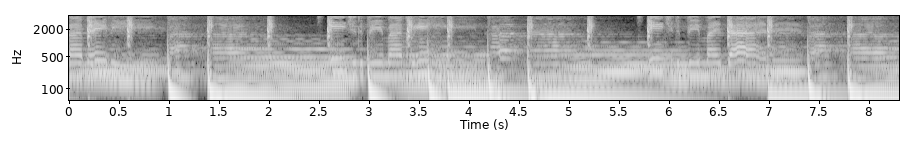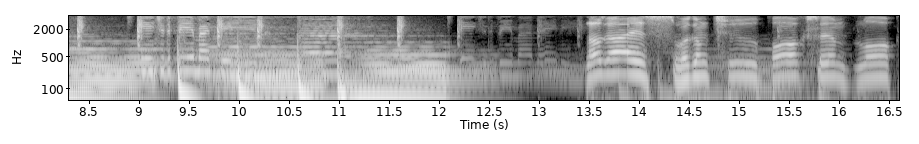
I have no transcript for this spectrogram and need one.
my baby. Need you to be my queen. Need you to be my darling. Need you to be my team. Hello guys, welcome to Boxing Block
